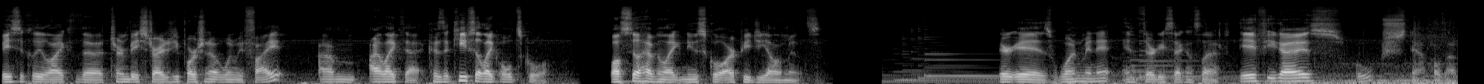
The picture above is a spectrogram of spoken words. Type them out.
basically like the turn-based strategy portion of when we fight, um, I like that because it keeps it like old school while still having like new school RPG elements. There is one minute and 30 seconds left. If you guys, oh snap, hold up.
